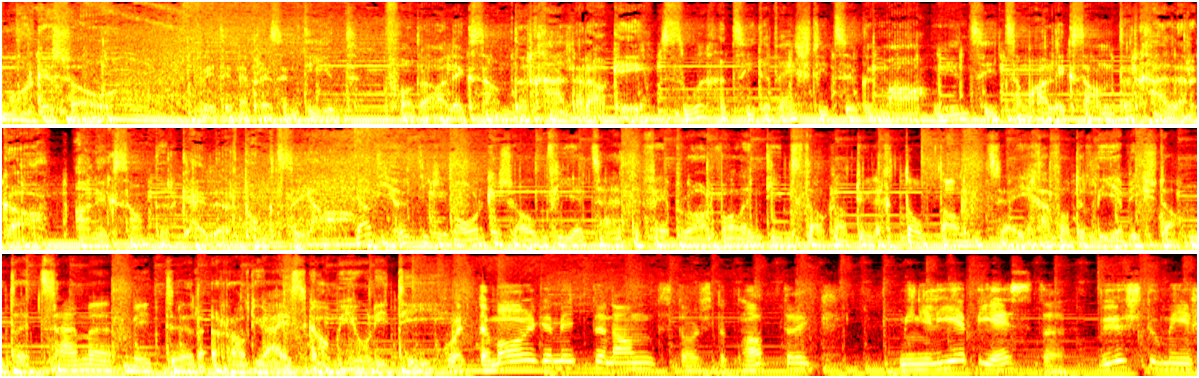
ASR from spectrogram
Morgenshow wird Ihnen präsentiert von der Alexander Keller AG. Suchen Sie den besten Zügelmann, müssen Sie zum Alexander Keller gehen. AlexanderKeller.ch Ja, die heutige Morgenshow am 14. Februar, Valentinstag, natürlich total im Zeichen von der Liebe gestanden, zusammen mit der Radio 1 Community. Guten Morgen miteinander, hier ist der Patrick. Meine liebe Esther, würdest du mich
